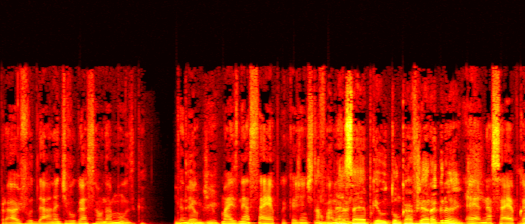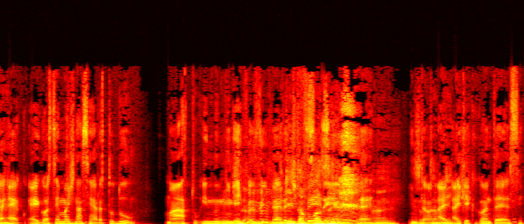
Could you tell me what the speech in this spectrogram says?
para ajudar na divulgação da música. Entendeu? Entendi. Mas nessa época que a gente tá Não, falando. Mas nessa época o Tom Carf já era grande. É, nessa época é, é, é igual você imaginar assim, era tudo mato e ninguém Exato. fazia. Era ninguém tava fazendo. É. É, então, aí o que, que acontece?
